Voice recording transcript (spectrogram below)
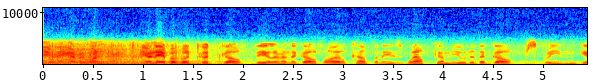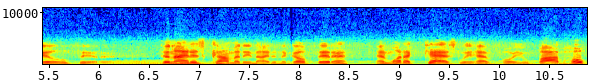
evening, everyone. Your neighborhood good Gulf dealer and the Gulf Oil Companies welcome you to the Gulf Screen Guild Theater. Tonight is comedy night in the Gulf Theater, and what a cast we have for you Bob Hope,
